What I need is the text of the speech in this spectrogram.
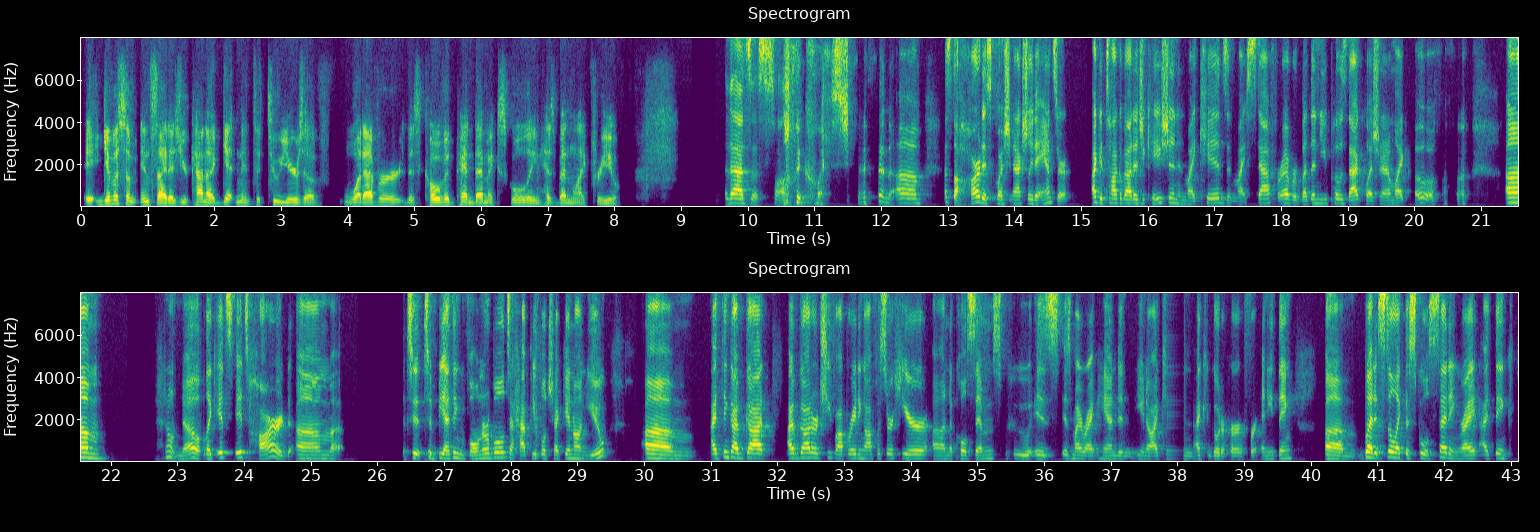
It, give us some insight as you're kind of getting into two years of whatever this covid pandemic schooling has been like for you that's a solid question. um, that's the hardest question actually to answer. I could talk about education and my kids and my staff forever, but then you pose that question and I'm like, oh, um, I don't know. Like it's it's hard um, to to be, I think, vulnerable to have people check in on you. Um, I think I've got I've got our chief operating officer here, uh, Nicole Sims, who is is my right hand, and you know I can I can go to her for anything. Um, but it's still like the school setting, right? I think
